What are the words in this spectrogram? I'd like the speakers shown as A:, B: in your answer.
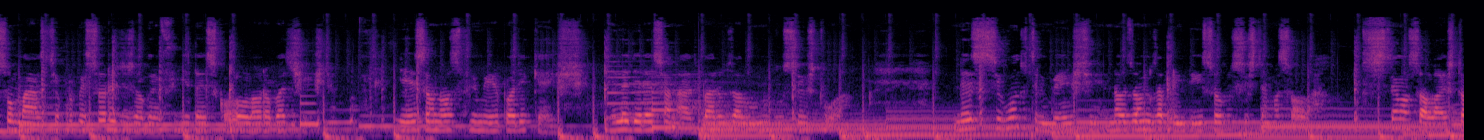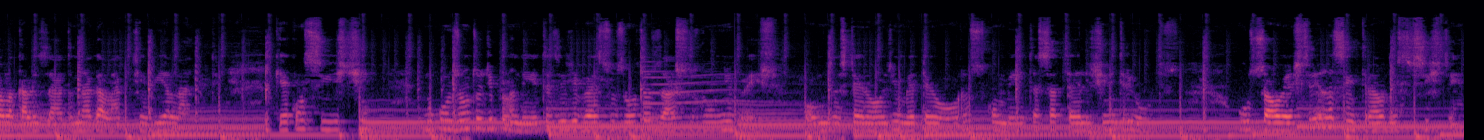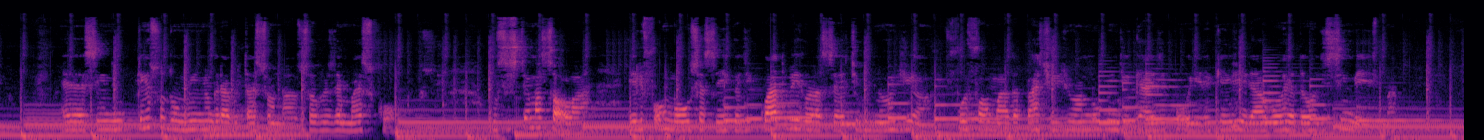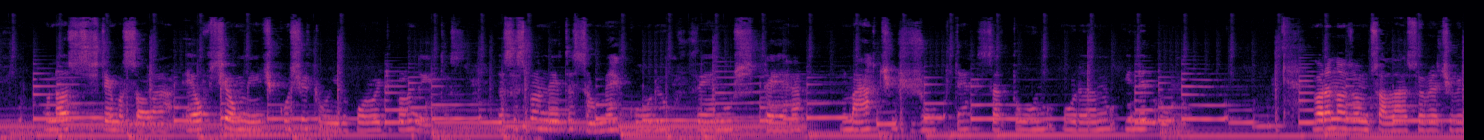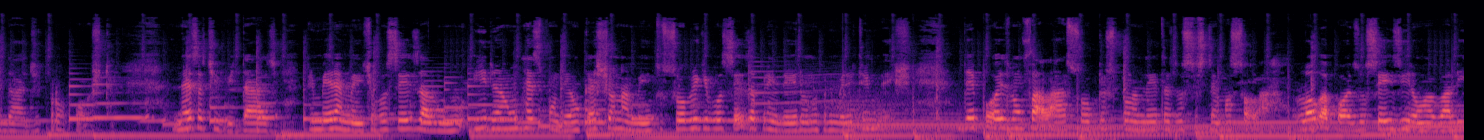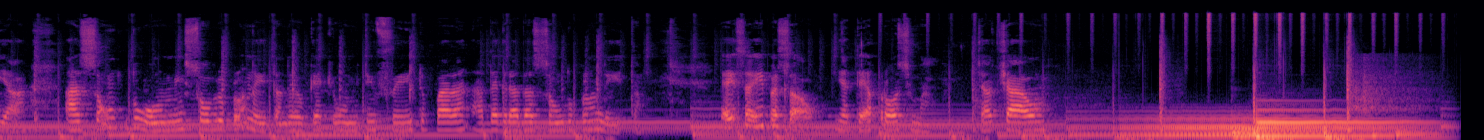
A: sou Márcia, professora de Geografia da Escola Laura Batista, e esse é o nosso primeiro podcast. Ele é direcionado para os alunos do sexto ano. Nesse segundo trimestre, nós vamos aprender sobre o Sistema Solar. O Sistema Solar está localizado na galáxia Via Láctea, que consiste no conjunto de planetas e diversos outros astros do universo, como os asteroides, meteoros, cometas, satélites, entre outros. O Sol é a estrela central desse sistema, exercendo intenso domínio gravitacional sobre os demais corpos. O Sistema Solar ele formou-se há cerca de 4,7 bilhões de anos. Foi formado a partir de uma nuvem de gás e poeira que girava ao redor de si mesma. O nosso sistema solar é oficialmente constituído por oito planetas. Esses planetas são Mercúrio, Vênus, Terra, Marte, Júpiter, Saturno, Urano e Netuno. Agora nós vamos falar sobre a atividade proposta. Nessa atividade, primeiramente, vocês, alunos, irão responder um questionamento sobre o que vocês aprenderam no primeiro trimestre. Depois vão falar sobre os planetas do sistema solar. Logo após, vocês irão avaliar a ação do homem sobre o planeta, né? O que é que o homem tem feito para a degradação do planeta. É isso aí, pessoal, e até a próxima. Tchau, tchau.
